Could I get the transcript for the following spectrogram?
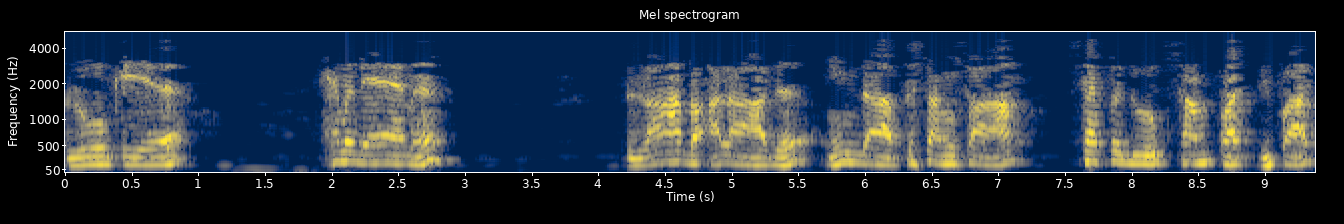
ලෝකය හැමදේම ලාභ අලාභ, නිന്ദා ප්‍රශංසා, සැප දුක් සම්පත් විපත්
